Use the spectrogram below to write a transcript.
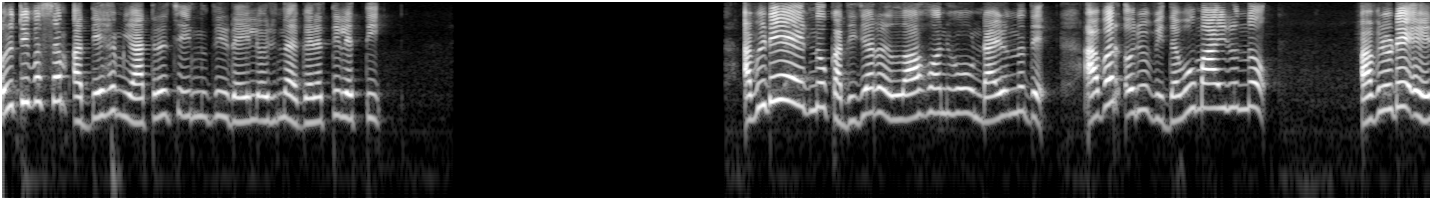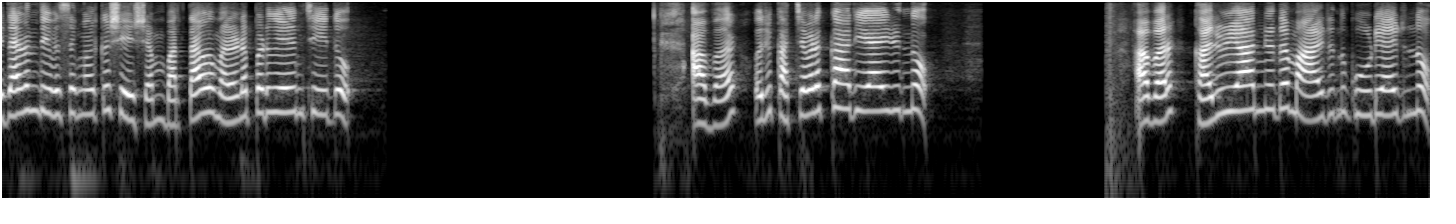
ഒരു ദിവസം അദ്ദേഹം യാത്ര ചെയ്യുന്നതിനിടയിൽ ഒരു നഗരത്തിലെത്തി. അവിടെയായിരുന്നു ഖദീജ റഹ്ലാഹോൻഹു ഉണ്ടായിരുന്നത്. അവർ ഒരു വിധവുമായിരുന്നു അവരുടെ ഏതാനും ദിവസങ്ങൾക്ക് ശേഷം ഭർത്താവ് മരണപ്പെടുകയും ചെയ്തു. അവർ ഒരു കച്ചവടക്കാരിയായിരുന്നു. അവർ കരുയാന്വിതമായിരുന്നു കൂടിയായിരുന്നു.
